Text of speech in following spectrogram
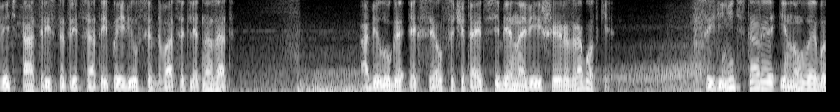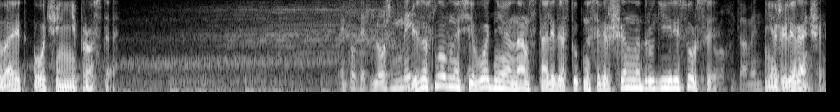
Ведь А330 появился 20 лет назад. А Белуга Excel сочетает в себе новейшие разработки. Соединить старое и новое бывает очень непросто. Безусловно, сегодня нам стали доступны совершенно другие ресурсы, нежели раньше.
